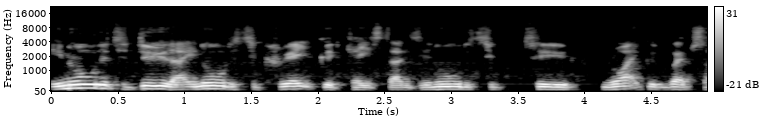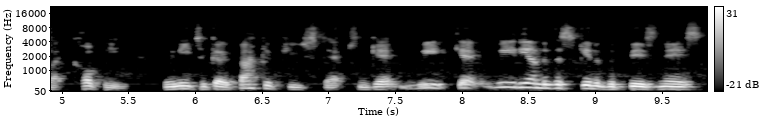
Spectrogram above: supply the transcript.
in order to do that, in order to create good case studies, in order to, to write good website copy, we need to go back a few steps and get, re- get really under the skin of the business,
